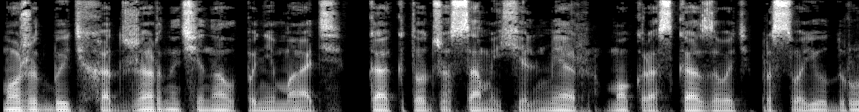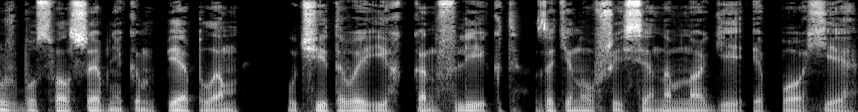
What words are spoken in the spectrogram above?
Может быть, Хаджар начинал понимать, как тот же самый Хельмер мог рассказывать про свою дружбу с волшебником Пеплом, учитывая их конфликт, затянувшийся на многие эпохи.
